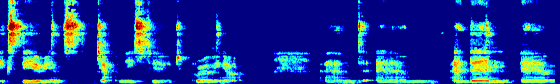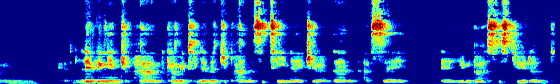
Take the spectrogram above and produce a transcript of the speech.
experienced Japanese food growing up and um, and then um, living in Japan, coming to live in Japan as a teenager, and then as a, a, university student,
